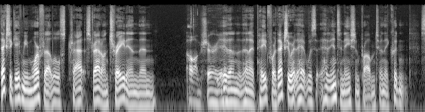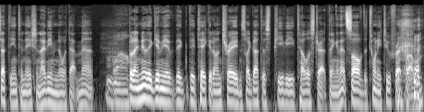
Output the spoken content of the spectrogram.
They actually gave me more for that little strat, strat on trade in than oh, I'm sure. Yeah. than, than I paid for it. They actually were, they had, was had an intonation problem too, and they couldn't set the intonation. I didn't even know what that meant. Wow. But I knew they'd give me a, they they'd take it on trade, and so I got this PV Telestrat thing, and that solved the 22 fret problem.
